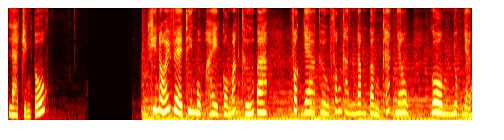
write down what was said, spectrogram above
là chuyện tốt. Khi nói về thiên mục hay con mắt thứ ba, Phật gia thường phân thành 5 tầng khác nhau, gồm nhục nhãn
